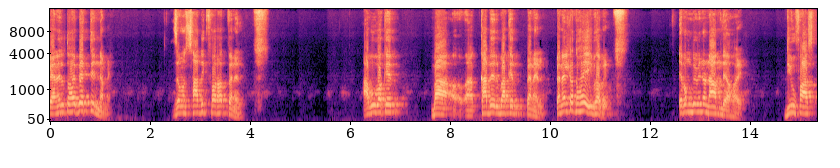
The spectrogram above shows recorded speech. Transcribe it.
প্যানেল তো হয় ব্যক্তির নামে। যেমন সাদিক ফরহাদ প্যানেল। আবু বাকের বা কাদের বাকের প্যানেল। প্যানেলটা তো হয় এইভাবে। এবং বিভিন্ন নাম দেওয়া হয়। DU first.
